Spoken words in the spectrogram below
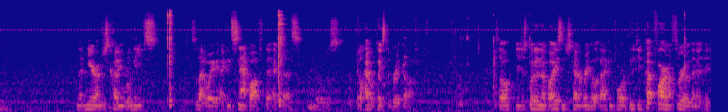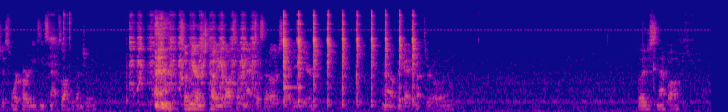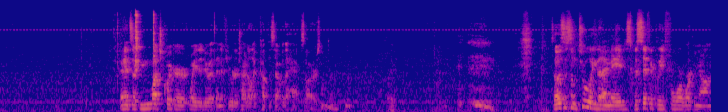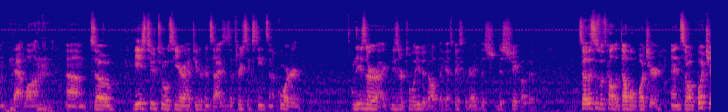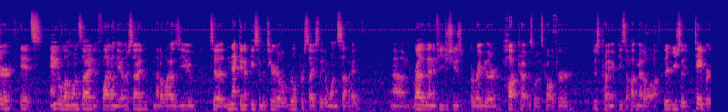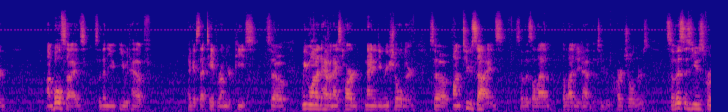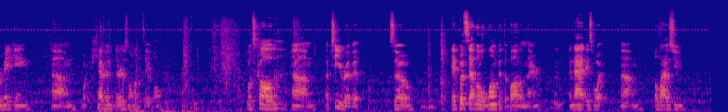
And then here I'm just cutting reliefs, so that way I can snap off the excess, and it'll just it'll have a place to break off. So you just put it in a vise and just kind of wriggle it back and forth. And if you cut far enough through, then it, it just work hardens and snaps off eventually. so here I'm just cutting it off so I can access that other side easier. And I don't think I cut through all the way. They just snap off. And it's a much quicker way to do it than if you were to try to like cut this out with a hacksaw or something. So this is some tooling that I made specifically for working on that lock. Um, so these two tools here have two different sizes, a 3 16ths and a quarter. And these are uh, these are a tool you developed, I guess, basically, right? This this shape of it. So this is what's called a double butcher. And so a butcher, it's angled on one side and flat on the other side, and that allows you to neck in a piece of material real precisely to one side, um, rather than if you just use a regular hot cut, is what it's called for just cutting a piece of hot metal off. They're usually tapered on both sides, so then you, you would have, I guess, that taper on your piece. So we wanted to have a nice hard 90 degree shoulder. So on two sides, so this allowed allowed you to have the two hard shoulders. So this is used for making um, what Kevin. There is one on the table. What's called um, a T rivet. So it puts that little lump at the bottom there, and that is what um, allows you.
